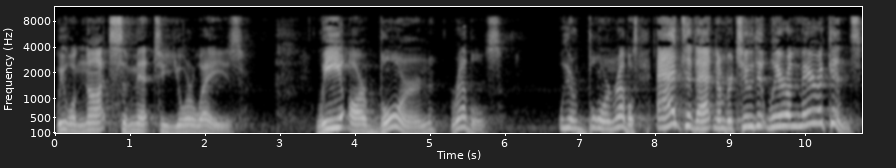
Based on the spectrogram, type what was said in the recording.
We will not submit to your ways. We are born rebels. We are born rebels. Add to that, number two, that we're Americans,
